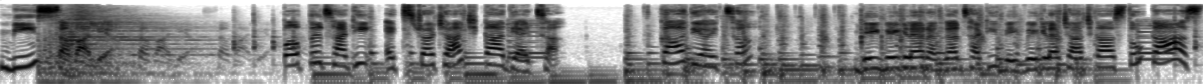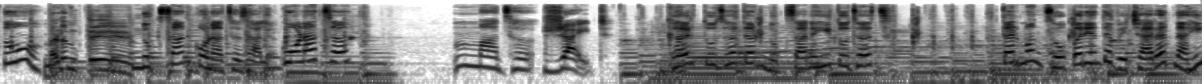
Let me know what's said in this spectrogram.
मी सवाल्या. पर्पल साठी एक्स्ट्रा चार्ज का द्यायचा? का द्यायचा? वेगवेगळ्या रंगांसाठी वेगवेगळा चार्ज का असतो? का असतो? मॅडम ते नुकसान कोणाचं झालं? कोणाचं? माझं. राईट घर तुझं तर नुकसानही तुझंच. तर मग जोपर्यंत विचारत नाही,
